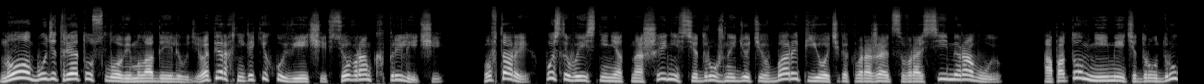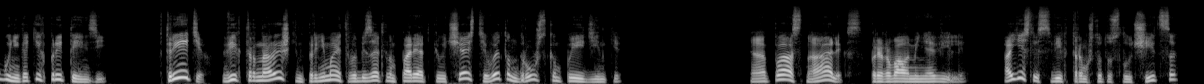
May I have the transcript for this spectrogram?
Но будет ряд условий, молодые люди. Во-первых, никаких увечий, все в рамках приличий. Во-вторых, после выяснения отношений все дружно идете в бар и пьете, как выражаются в России, мировую, а потом не имеете друг другу никаких претензий. В-третьих, Виктор Нарышкин принимает в обязательном порядке участие в этом дружеском поединке. «Опасно, Алекс», — прервал меня Вилли. «А если с Виктором что-то случится?»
